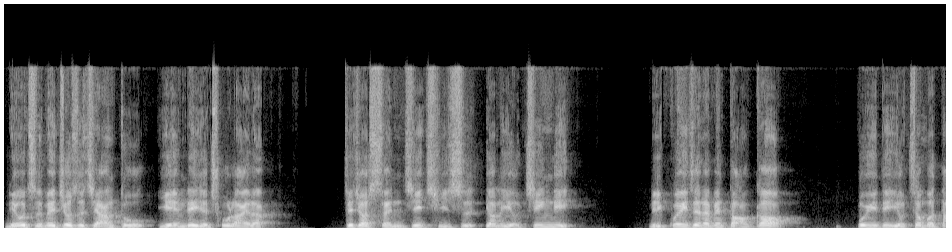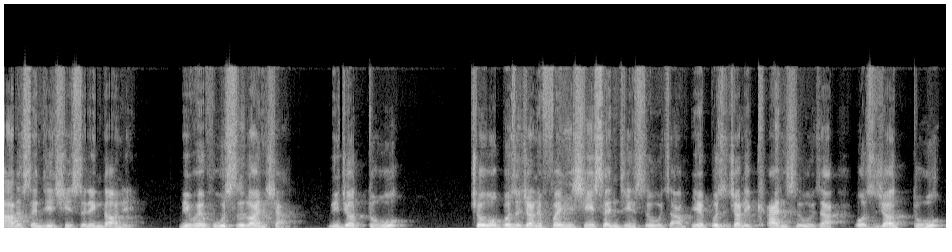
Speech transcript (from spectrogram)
刘姊妹就是讲读，眼泪就出来了。这叫神机骑士，要你有经历。你跪在那边祷告，不一定有这么大的神机骑士临到你，你会胡思乱想，你就读。所以我不是叫你分析圣经十五章，也不是叫你看十五章，我是叫读，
